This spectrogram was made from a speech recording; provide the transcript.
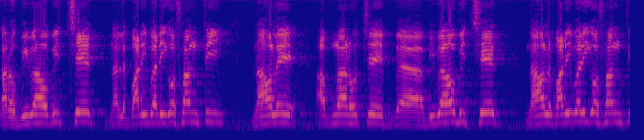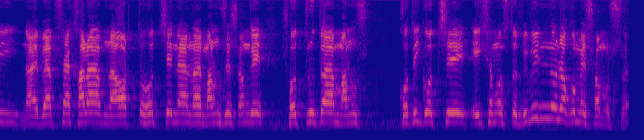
কারও বিবাহ বিচ্ছেদ নাহলে পারিবারিক অশান্তি না হলে আপনার হচ্ছে বিবাহ বিচ্ছেদ না হলে পারিবারিক অশান্তি, না ব্যবসা খারাপ, না অর্থ হচ্ছে না না মানুষের সঙ্গে শত্রুতা, মানুষ ক্ষতি করছে, এই সমস্ত বিভিন্ন রকমের সমস্যা।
